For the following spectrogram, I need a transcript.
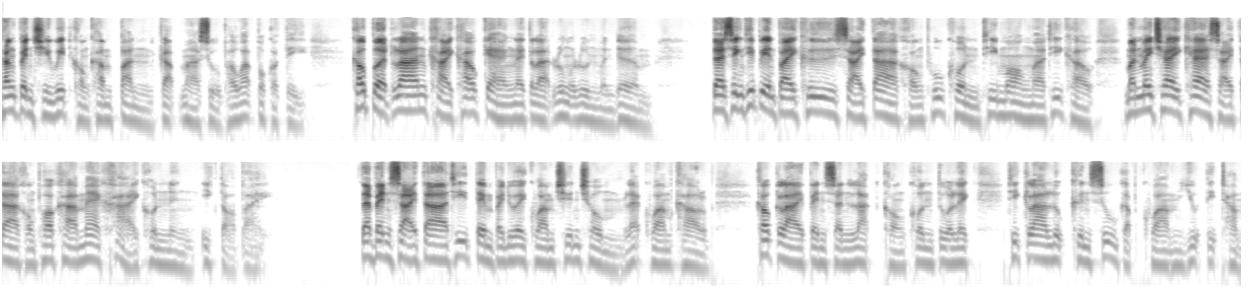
ทั้งเป็นชีวิตของคำปันกลับมาสู่ภาวะปกติ เขาเปิดร้านขายข้าวแกงในตลาดรุ่งอรุณเหมือนเดิม แต่สิ่งที่เปลี่ยนไปคือสายตาของผู้คนที่มองมาที่เขา มันไม่ใช่แค่สายตาของพ่อค้าแม่ขายคนหนึ่งอีกต่อไป แต่เป็นสายตาที่เต็มไปด้วยความชื่นชมและความเคารพเขากลายเป็นสัญลักษณ์ของคนตัวเล็กที่กล้าลุกขึ้นสู้กับความยุติธรรม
